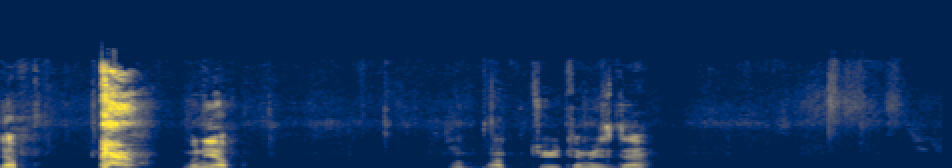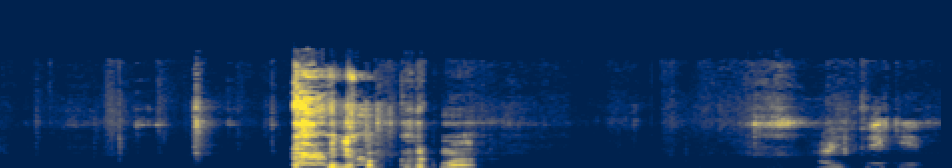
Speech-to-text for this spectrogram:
Yap. Bunu yap. At tüyü temizle. yap korkma. Hayır tek et.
